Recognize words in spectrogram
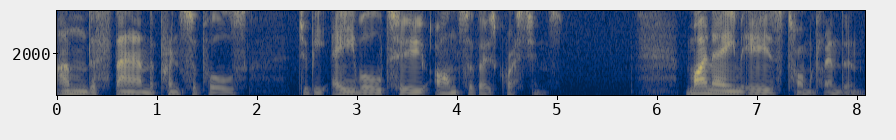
understand the principles to be able to answer those questions. My name is Tom Clendon,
